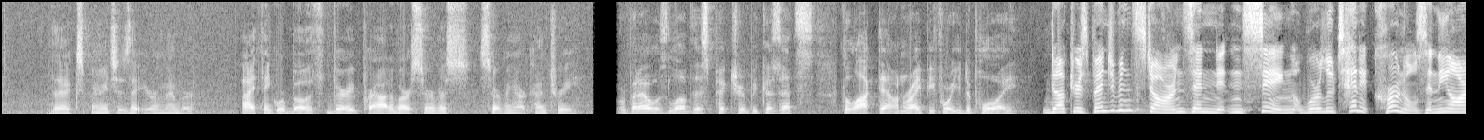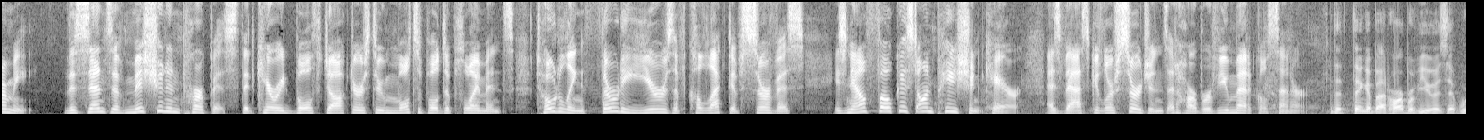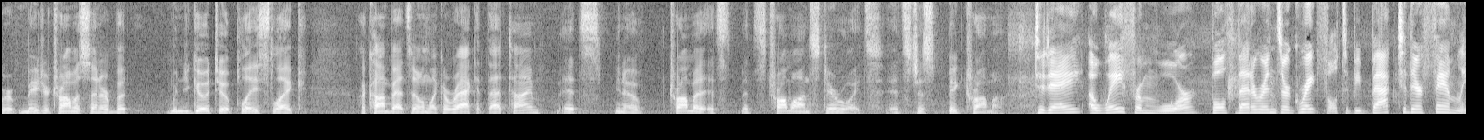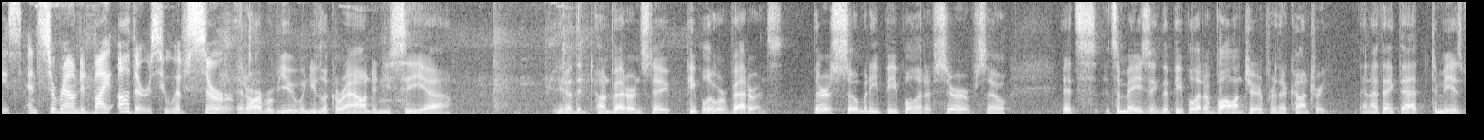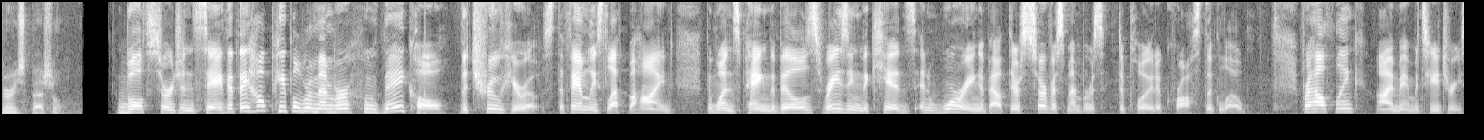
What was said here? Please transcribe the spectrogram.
the experiences that you remember. I think we're both very proud of our service, serving our country. But I always love this picture because that's the lockdown right before you deploy. Doctors Benjamin Starnes and Niten Singh were lieutenant colonels in the Army. The sense of mission and purpose that carried both doctors through multiple deployments, totaling 30 years of collective service, is now focused on patient care as vascular surgeons at Harborview Medical Center. The thing about Harborview is that we're a major trauma center, but when you go to a place like a combat zone like Iraq at that time, it's, you know, trauma, it's, it's trauma on steroids. It's just big trauma. Today, away from war, both veterans are grateful to be back to their families and surrounded by others who have served. At Harborview, when you look around and you see, uh, you know, the, on Veterans Day, people who are veterans, there are so many people that have served. So it's, it's amazing the people that have volunteered for their country. And I think that, to me, is very special. Both surgeons say that they hope people remember who they call the true heroes, the families left behind, the ones paying the bills, raising the kids, and worrying about their service members deployed across the globe. For HealthLink, I'm Amity Addrisi.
